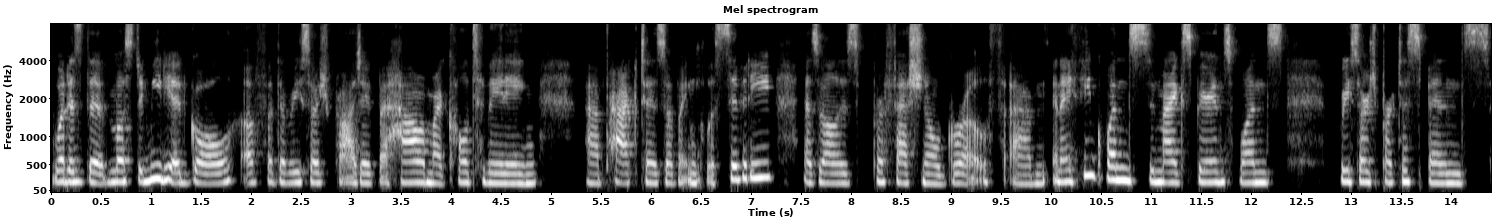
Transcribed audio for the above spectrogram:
what is the most immediate goal of for the research project, but how am I cultivating uh, practice of inclusivity as well as professional growth. Um, and I think once, in my experience, once research participants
